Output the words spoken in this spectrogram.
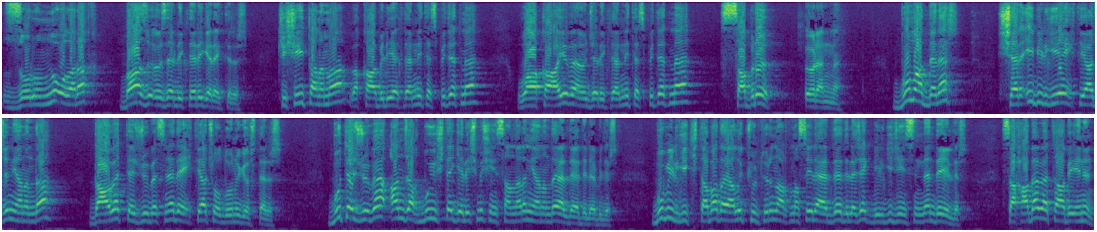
zorunlu olarak bazı özellikleri gerektirir. Kişiyi tanıma ve kabiliyetlerini tespit etme, vakayı ve önceliklerini tespit etme, sabrı öğrenme. Bu maddeler şer'i bilgiye ihtiyacın yanında davet tecrübesine de ihtiyaç olduğunu gösterir. Bu tecrübe ancak bu işte gelişmiş insanların yanında elde edilebilir. Bu bilgi kitaba dayalı kültürün artmasıyla elde edilecek bilgi cinsinden değildir. Sahabe ve tabiinin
